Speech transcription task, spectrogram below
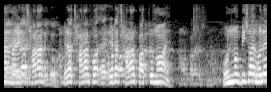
না না এটা ছাড়ার দেখো। এটা ছাড়ার এটা ছাড়ার পাত্র নয়। আমার কথাটা শোনো। অন্য বিষয় হলে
